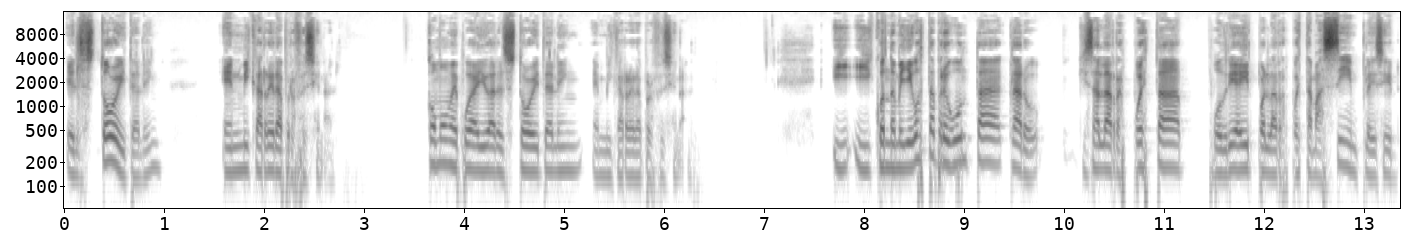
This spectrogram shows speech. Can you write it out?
el storytelling en mi carrera profesional? ¿Cómo me puede ayudar el storytelling en mi carrera profesional? Y, y cuando me llegó esta pregunta, claro, quizás la respuesta podría ir por la respuesta más simple, decir,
